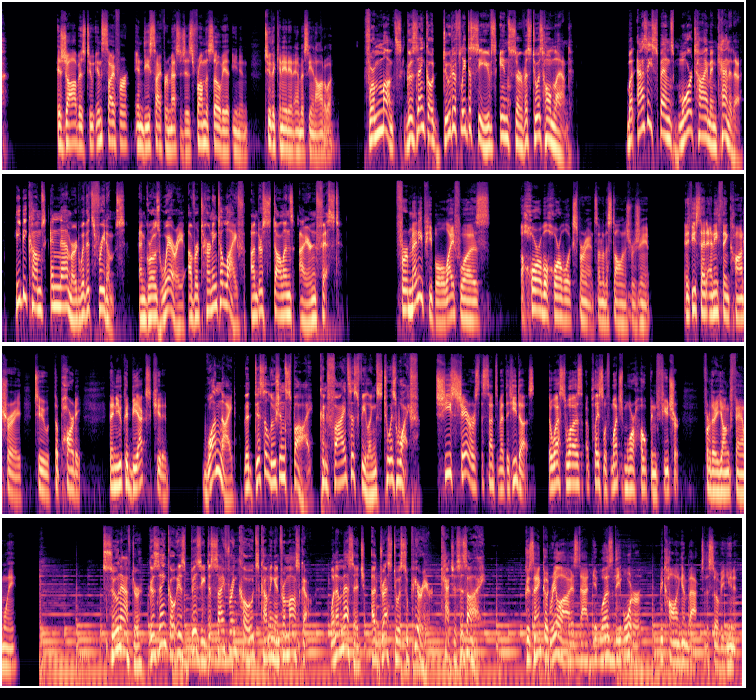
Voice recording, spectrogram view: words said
His job is to encipher and decipher messages from the Soviet Union to the Canadian embassy in Ottawa. For months, Gouzenko dutifully deceives in service to his homeland. But as he spends more time in Canada, he becomes enamored with its freedoms and grows wary of returning to life under Stalin's iron fist. For many people, life was a horrible, horrible experience under the Stalinist regime. And if you said anything contrary to the party, then you could be executed. One night, the disillusioned spy confides his feelings to his wife. She shares the sentiment that he does. The West was a place with much more hope and future for their young family. Soon after, Gouzenko is busy deciphering codes coming in from Moscow when a message addressed to a superior catches his eye. Gouzenko realized that it was the order recalling him back to the Soviet Union.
